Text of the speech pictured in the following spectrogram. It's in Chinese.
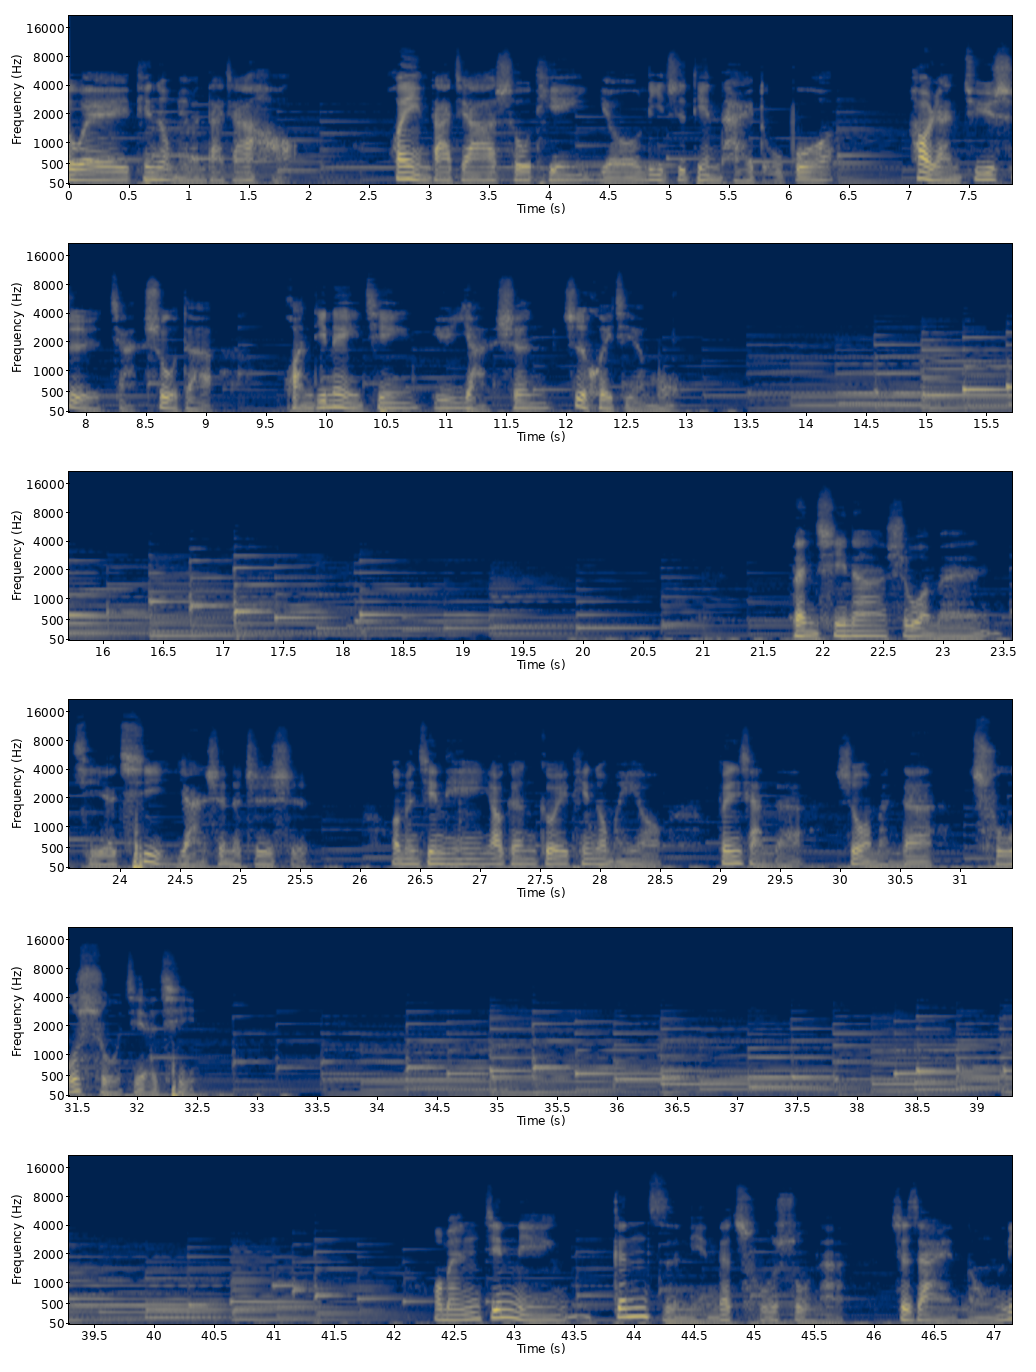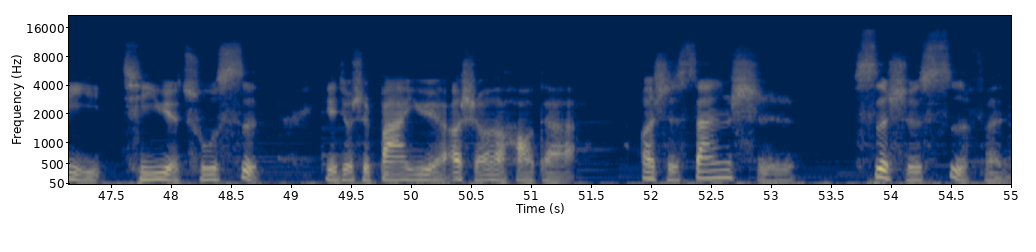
各位听众朋友们，大家好！欢迎大家收听由励志电台独播、浩然居士讲述的《黄帝内经与养生智慧》节目。本期呢，是我们节气养生的知识。我们今天要跟各位听众朋友分享的。是我们的处暑节气。我们今年庚子年的处暑呢，是在农历七月初四，也就是八月二十二号的二十三时四十四分。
